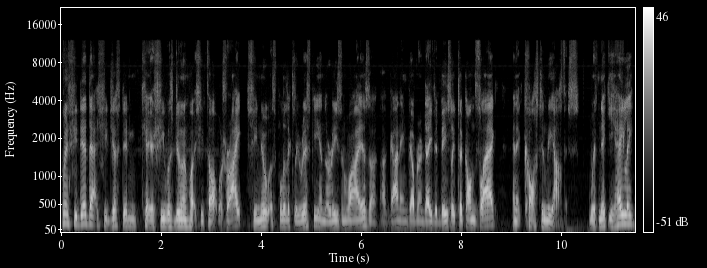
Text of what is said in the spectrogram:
When she did that, she just didn't care. She was doing what she thought was right. She knew it was politically risky, and the reason why is a, a guy named Governor David Beasley took on the flag, and it cost him the office. With Nikki Haley,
